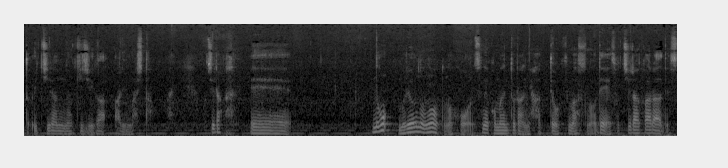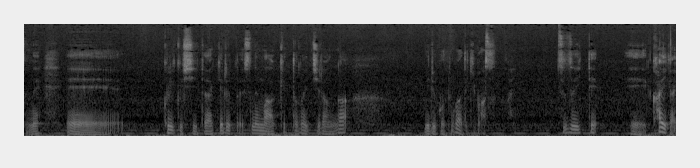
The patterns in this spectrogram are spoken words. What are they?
ト一覧の記事がありました。はい、こちら、えーの無料のノートの方ですねコメント欄に貼っておきますのでそちらからですね、えー、クリックしていただけるとですねマーケットの一覧が見ることができます、はい、続いて、えー、海外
